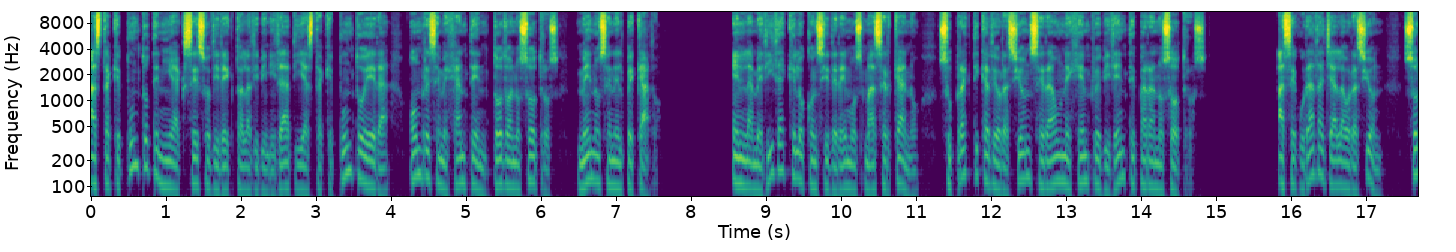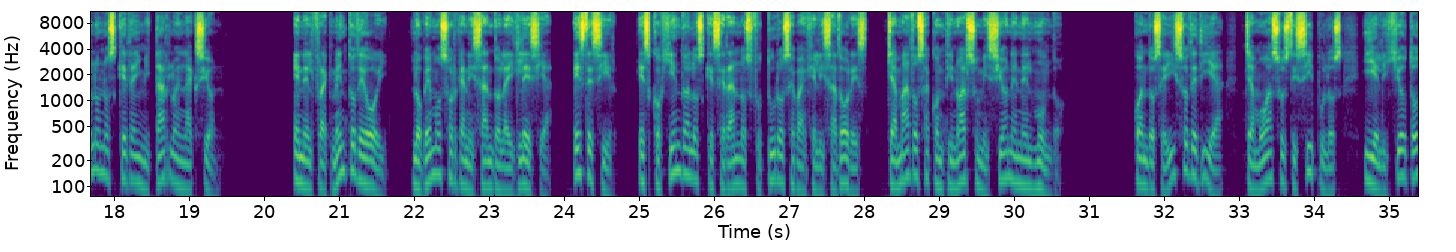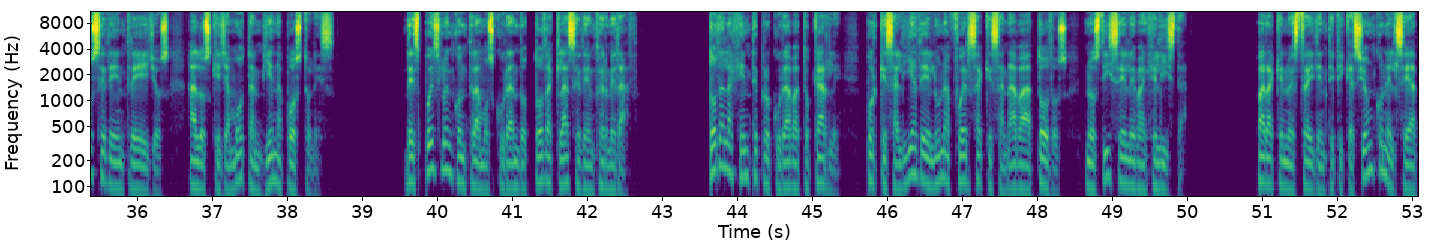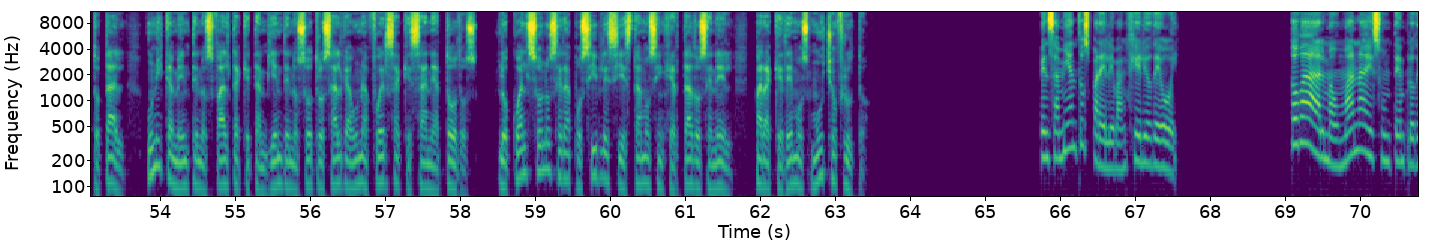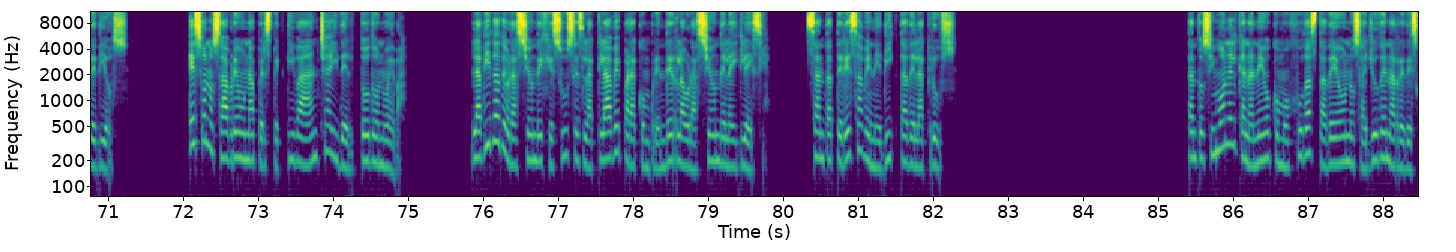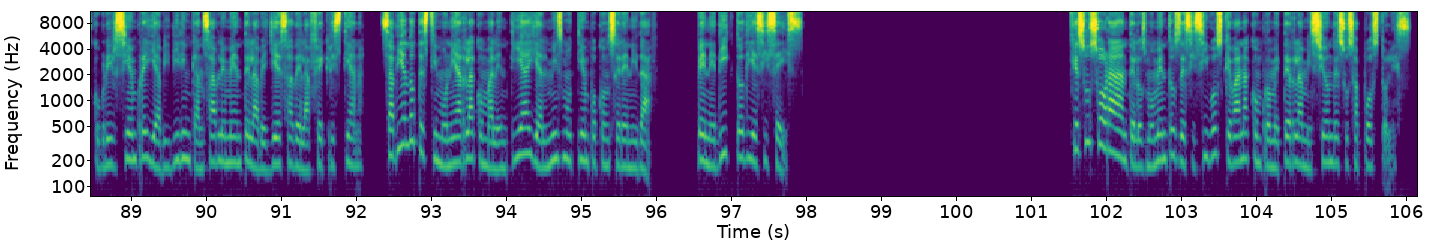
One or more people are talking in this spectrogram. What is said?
hasta qué punto tenía acceso directo a la divinidad y hasta qué punto era hombre semejante en todo a nosotros, menos en el pecado. En la medida que lo consideremos más cercano, su práctica de oración será un ejemplo evidente para nosotros. Asegurada ya la oración, solo nos queda imitarlo en la acción. En el fragmento de hoy, lo vemos organizando la iglesia, es decir, escogiendo a los que serán los futuros evangelizadores, llamados a continuar su misión en el mundo. Cuando se hizo de día, llamó a sus discípulos y eligió doce de entre ellos, a los que llamó también apóstoles. Después lo encontramos curando toda clase de enfermedad. Toda la gente procuraba tocarle, porque salía de él una fuerza que sanaba a todos, nos dice el evangelista. Para que nuestra identificación con Él sea total, únicamente nos falta que también de nosotros salga una fuerza que sane a todos, lo cual solo será posible si estamos injertados en Él, para que demos mucho fruto. Pensamientos para el Evangelio de hoy. Toda alma humana es un templo de Dios. Eso nos abre una perspectiva ancha y del todo nueva. La vida de oración de Jesús es la clave para comprender la oración de la Iglesia. Santa Teresa Benedicta de la Cruz. Tanto Simón el Cananeo como Judas Tadeo nos ayuden a redescubrir siempre y a vivir incansablemente la belleza de la fe cristiana, sabiendo testimoniarla con valentía y al mismo tiempo con serenidad. Benedicto XVI. Jesús ora ante los momentos decisivos que van a comprometer la misión de sus apóstoles.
